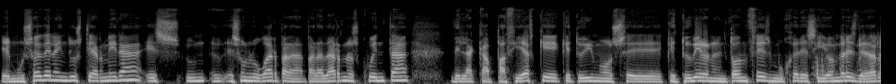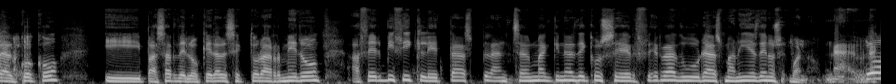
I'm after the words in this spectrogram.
El Museo de la Industria Armera es un, es un lugar para, para darnos cuenta de la capacidad que, que tuvimos, eh, que tuvieron entonces mujeres y hombres de darle al coco y pasar de lo que era el sector armero a hacer bicicletas, planchas, máquinas de coser, cerraduras, manillas de no sé. Bueno, Yo,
